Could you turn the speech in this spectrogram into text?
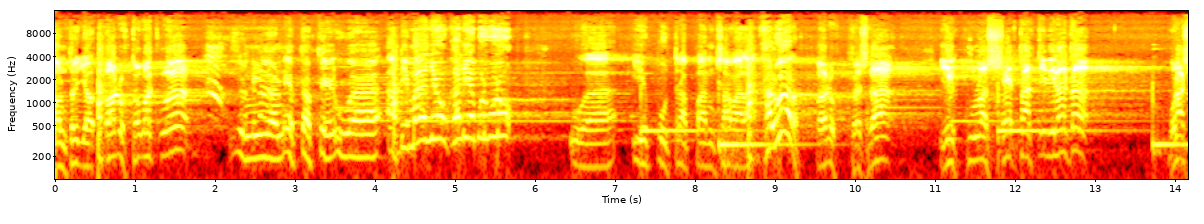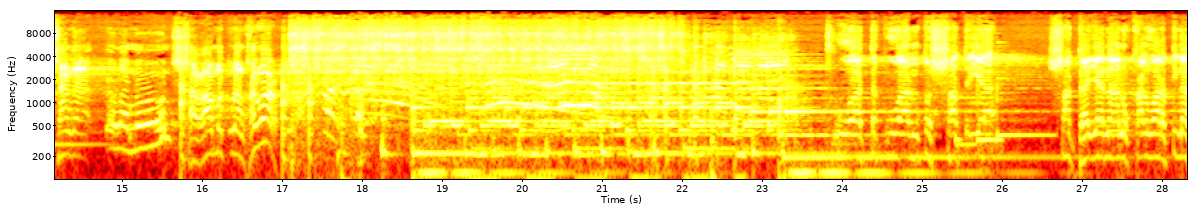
antreja aduh tobat wa geningan eta teh wa abdi manyo ya buru-buru. Wa I putra pansawala. Keluar Aduh Kresna Ikula seta tiwilata Ula sangga. Kala nun. Selamat ulang keluar Dua tekuan tos satria. Sadayana anu keluar tina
